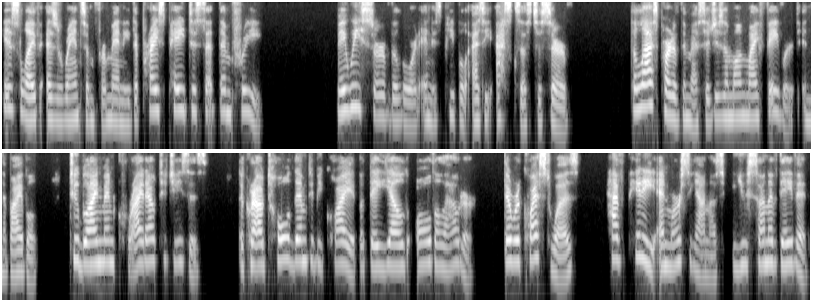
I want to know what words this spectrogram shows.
his life as a ransom for many, the price paid to set them free. May we serve the Lord and his people as he asks us to serve. The last part of the message is among my favorite in the Bible. Two blind men cried out to Jesus. The crowd told them to be quiet, but they yelled all the louder. Their request was, Have pity and mercy on us, you son of David.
